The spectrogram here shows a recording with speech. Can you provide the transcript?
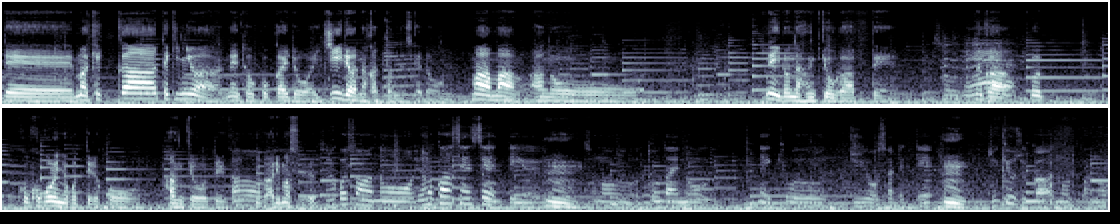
でまあ結果的にはね東北海道は1位ではなかったんですけどまあまああのーねいろんな反響があってね。なんかどうこう心に残ってるこう反響というかなんかあります？それこそあの山川先生っていう、うん。その東大の、ね、教授をされてうん。准教授か？のあの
